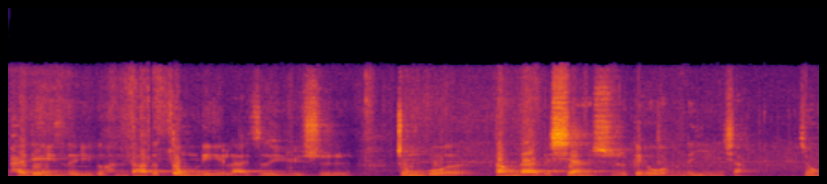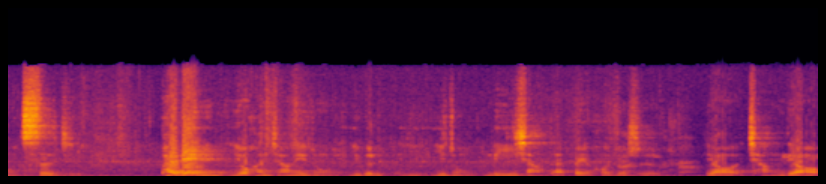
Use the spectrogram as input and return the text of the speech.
拍电影的一个很大的动力来自于是中国当代的现实给我们的影响，这种刺激。 拍电影有很强的一种一个一一种理想在背后，就是要强调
